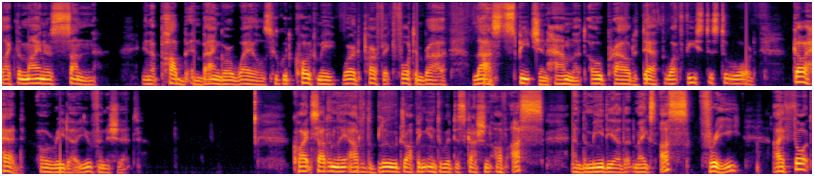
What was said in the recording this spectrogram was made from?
like the miner's son in a pub in Bangor, Wales, who could quote me word perfect Fortinbras' last speech in Hamlet, O proud death, what feast is toward? Go ahead, O reader, you finish it quite suddenly out of the blue dropping into a discussion of us and the media that makes us free, I thought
